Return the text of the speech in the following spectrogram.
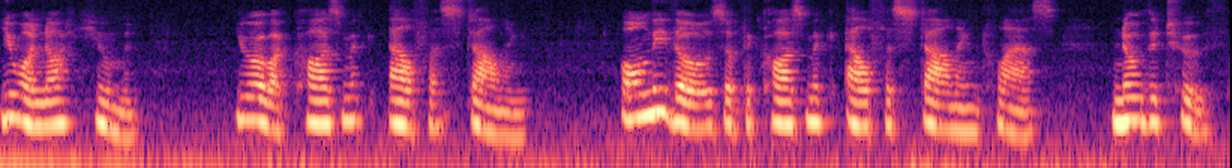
You are not human. You are a cosmic alpha starling. Only those of the cosmic alpha starling class know the truth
